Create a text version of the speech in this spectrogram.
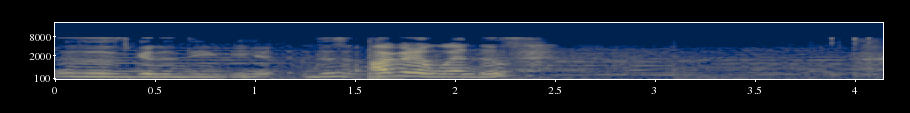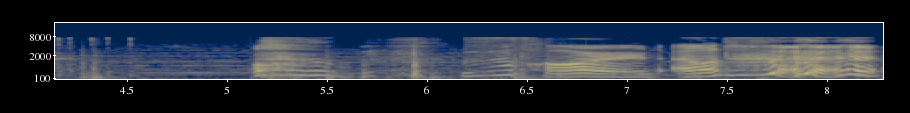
This is gonna be this I'm gonna win this. this is hard. I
